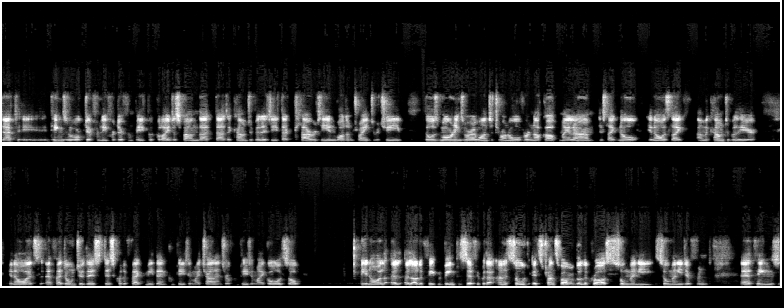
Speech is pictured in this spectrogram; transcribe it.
that eh, things will work differently for different people but i just found that that accountability that clarity in what i'm trying to achieve those mornings where i want to turn over and knock off my alarm it's like no you know it's like i'm accountable here. You know it's if i don't do this this could affect me then completing my challenge or completing my goal. So you know a, a lot of people being specific with that and it's so it's transformable across so many so many different uh, things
